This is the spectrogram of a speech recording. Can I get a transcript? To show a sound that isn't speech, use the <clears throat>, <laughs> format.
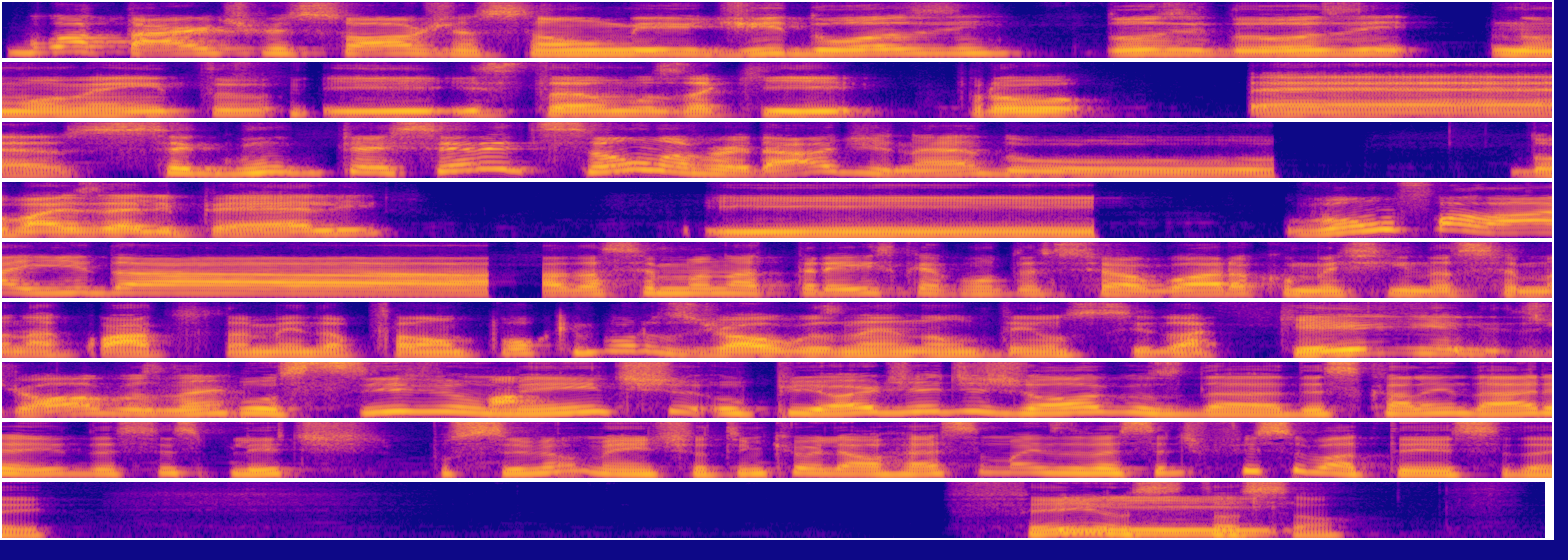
Boa tarde, pessoal. Já são meio-dia e 12, 12 e 12 no momento, e estamos aqui pro é, segundo, terceira edição, na verdade, né, do, do Mais LPL. E vamos falar aí da, da semana 3 que aconteceu agora, comecinho da semana 4 também dá pra falar um pouco, embora os jogos, né, não tenham sido aqueles jogos, né? Possivelmente o pior dia de jogos da, desse calendário aí, desse split. Possivelmente. Eu tenho que olhar o resto, mas vai ser difícil bater esse daí. Feio E- a situação.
